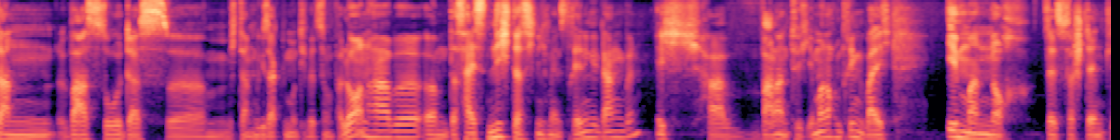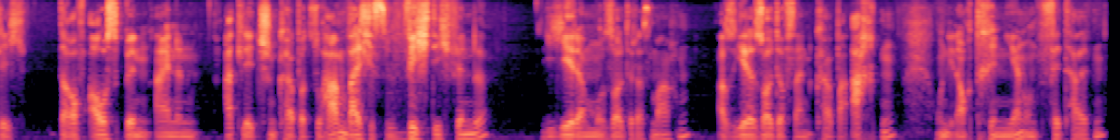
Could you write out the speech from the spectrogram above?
dann war es so, dass ähm, ich dann, wie gesagt, die Motivation verloren habe. Ähm, das heißt nicht, dass ich nicht mehr ins Training gegangen bin. Ich hab, war natürlich immer noch im Training, weil ich immer noch selbstverständlich darauf aus bin, einen athletischen Körper zu haben, weil ich es wichtig finde. Jeder muss, sollte das machen. Also jeder sollte auf seinen Körper achten und ihn auch trainieren und fit halten.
